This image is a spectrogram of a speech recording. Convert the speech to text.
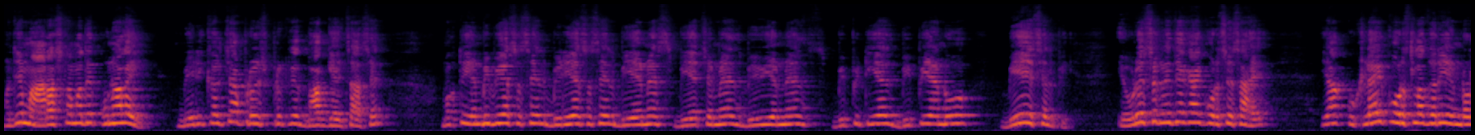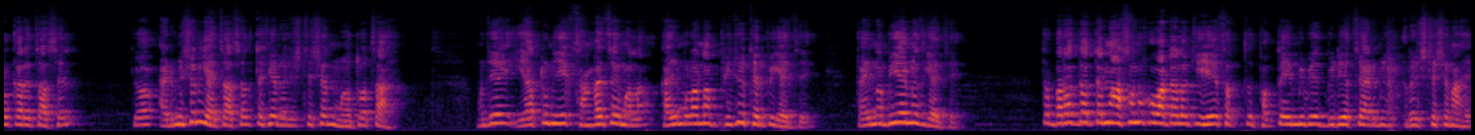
म्हणजे महाराष्ट्रामध्ये कुणालाही मेडिकलच्या प्रवेश प्रक्रियेत भाग घ्यायचा असेल मग तू एम बी बी एस असेल बी डी एस असेल B M S B H M S B U M S B P T S B P N O B S L P एवढे सगळे जे काय कोर्सेस आहे या कुठल्याही कोर्सला जरी एनरोल करायचं असेल किंवा ॲडमिशन घ्यायचं असेल तर हे रजिस्ट्रेशन महत्त्वाचं आहे. म्हणजे यातून एक सांगायचं आहे मला काही मुलांना फिजिओथेरपी घ्यायचं आहे काहींना बी एम एस घ्यायचं आहे तर बऱ्याचदा त्यांना असं नको वाटायला की हे फक्त फक्त M B B S B D एसचं ॲडमि रजिस्ट्रेशन आहे.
